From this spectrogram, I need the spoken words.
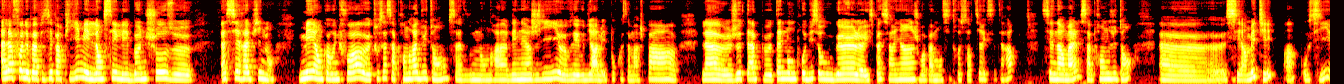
à la fois ne pas s'éparpiller, mais lancer les bonnes choses assez rapidement. Mais encore une fois, euh, tout ça, ça prendra du temps, ça vous demandera de l'énergie. Euh, vous allez vous dire ah, mais pourquoi ça marche pas? Là, euh, je tape tellement de produits sur Google, il se passe rien, je vois pas mon site ressortir, etc. C'est normal, ça prend du temps. c'est un métier hein, aussi.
